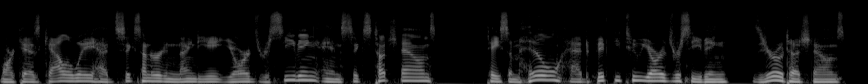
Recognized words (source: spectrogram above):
Marquez Callaway had 698 yards receiving and six touchdowns. Taysom Hill had 52 yards receiving, zero touchdowns,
